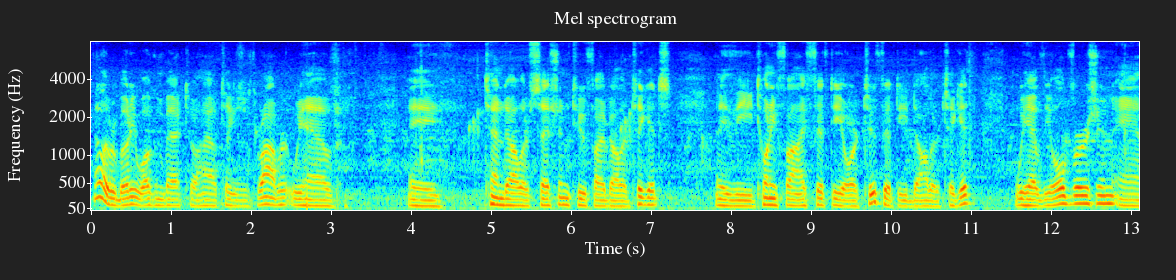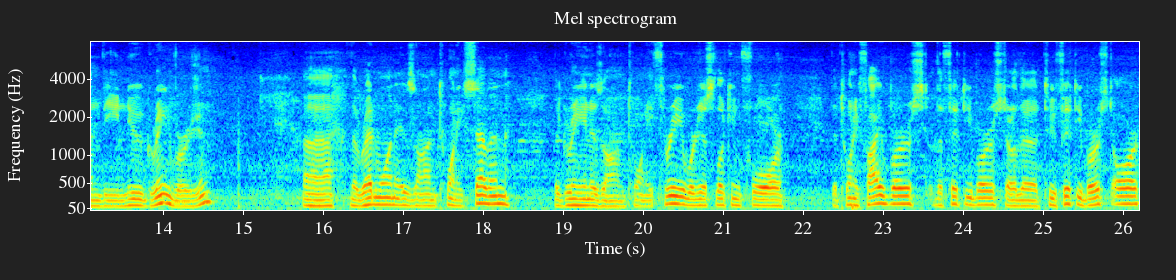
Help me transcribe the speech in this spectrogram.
Hello everybody, welcome back to Ohio Tickets with Robert. We have a $10 session, two $5 tickets, the $25, 50 or two $50 ticket. We have the old version and the new green version. Uh, the red one is on 27, the green is on 23. We're just looking for the 25 burst, the 50 burst, or the 250 burst, or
